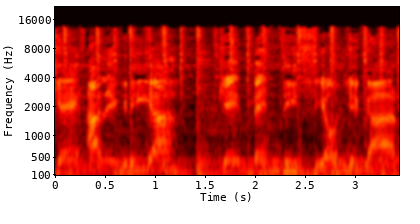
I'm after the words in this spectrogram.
Qué alegría, qué bendición llegar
